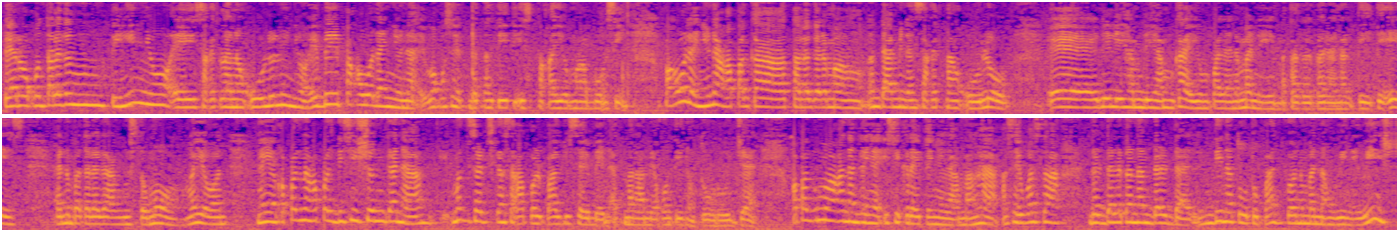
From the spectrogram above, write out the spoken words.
Pero kung talagang tingin nyo, eh, sakit lang ng ulo ninyo, eh, be, pakawalan nyo na. Ewan ko sa ba't nagtitiis pa kayo mga bossing. Pakawalan nyo na kapag ka talaga namang ang dami ng sakit ng ulo. Eh, liliham-liham ka. Yung pala naman, eh, matagal ka na nagtitiis. Ano ba talaga ang gusto mo? Ngayon, ngayon kapag nakapag-decision ka na, mag-search ka sa Apple Pag 7 at marami akong tinuturo dyan. Kapag gumawa ka ng ganyan, isikreto nyo lamang ha. Kasi basta daldal ka ng daldal, hindi natutupad ko naman ng wini-wish.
